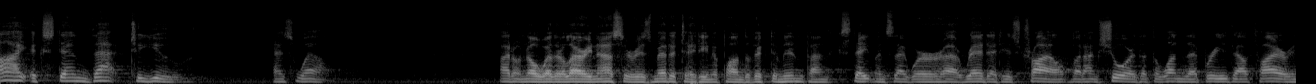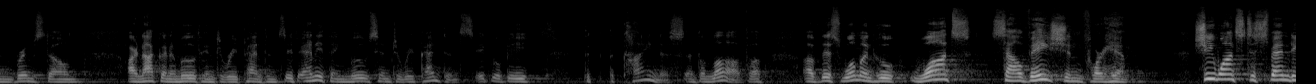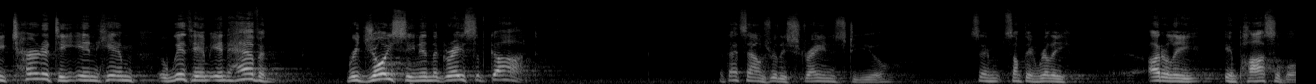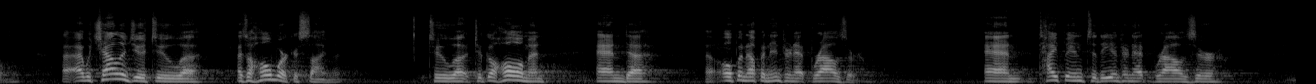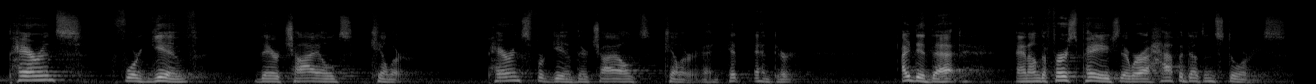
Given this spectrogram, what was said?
I extend that to you as well. I don't know whether Larry Nassar is meditating upon the victim impact statements that were uh, read at his trial, but I'm sure that the one that breathed out fire and brimstone are not going to move him to repentance. If anything moves him to repentance, it will be the, the kindness and the love of, of this woman who wants salvation for him. She wants to spend eternity in him, with him in heaven, rejoicing in the grace of God. If that sounds really strange to you, something really utterly impossible, I would challenge you to, uh, as a homework assignment, to, uh, to go home and, and uh, open up an internet browser and type into the internet browser, parents forgive their child's killer. Parents forgive their child's killer and hit enter. I did that, and on the first page there were a half a dozen stories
